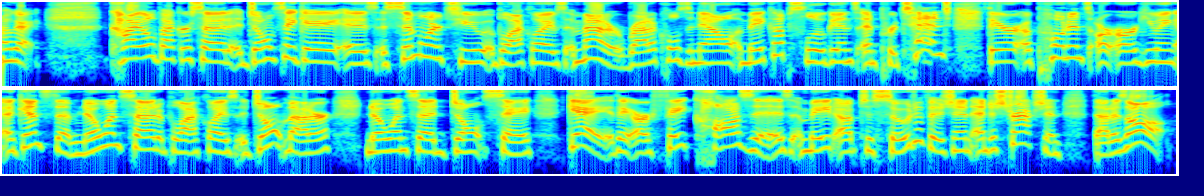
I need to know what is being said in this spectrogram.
Okay. Kyle Becker said, Don't say gay is similar to Black Lives Matter. Radicals now make up slogans and pretend their opponents are arguing against them. No one said Black Lives don't matter. No one said don't say gay. They are fake causes made up to sow division and distraction. That is all.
